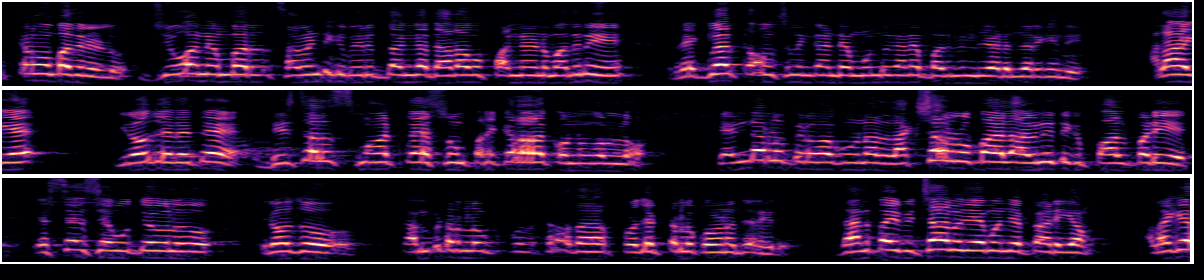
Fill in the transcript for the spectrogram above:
అక్రమ బదిలీలు జియో నెంబర్ సెవెంటీకి విరుద్ధంగా దాదాపు పన్నెండు మందిని రెగ్యులర్ కౌన్సిలింగ్ కంటే ముందుగానే బదిలీలు చేయడం జరిగింది. అలాగే ఈరోజు ఏదైతే డిజిటల్ స్మార్ట్ క్లాస్ రూమ్ పరికరాల కొనుగోలులో టెండర్లు పిలవకుండా లక్షల రూపాయల అవినీతికి పాల్పడి ఎస్ఎస్ఏ ఉద్యోగులు ఈరోజు కంప్యూటర్లు తర్వాత ప్రొజెక్టర్లు కొనడం జరిగింది. దానిపై విచారణ చేయమని చెప్పి అడిగాం. అలాగే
